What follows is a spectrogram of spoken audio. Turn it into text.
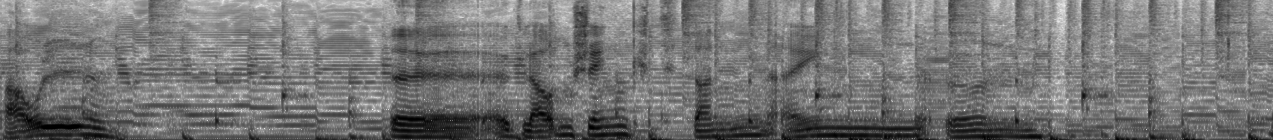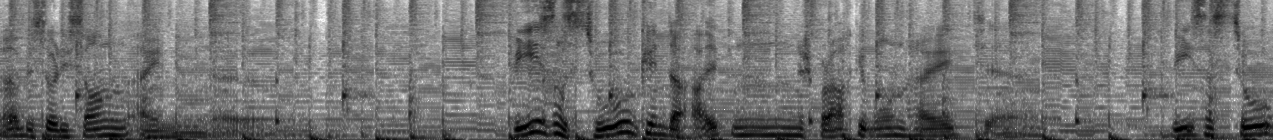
Paul äh, Glauben schenkt, dann ein, ähm, ja, wie soll ich sagen, ein äh, Wesenszug in der alten Sprachgewohnheit, äh, Wesenszug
